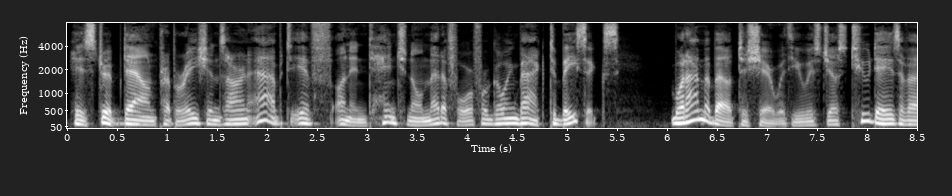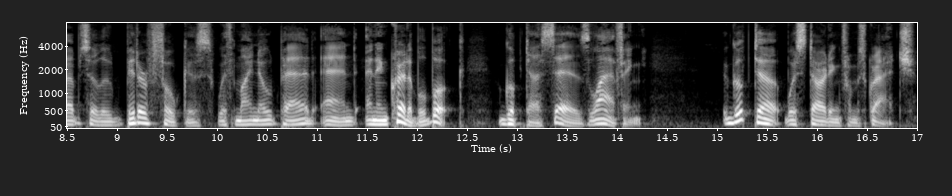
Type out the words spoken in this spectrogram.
His stripped down preparations are an apt, if unintentional, metaphor for going back to basics. What I'm about to share with you is just two days of absolute bitter focus with my notepad and an incredible book, Gupta says, laughing. Gupta was starting from scratch,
